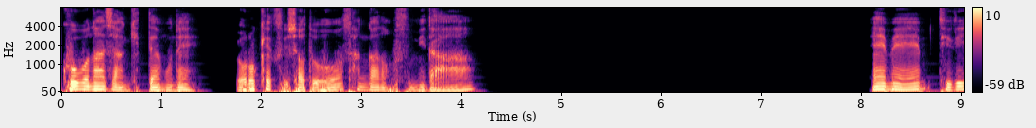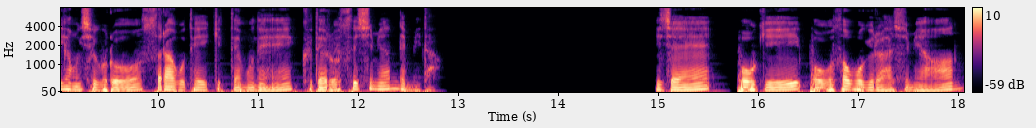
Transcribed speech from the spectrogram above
구분하지 않기 때문에 이렇게 쓰셔도 상관없습니다. mm dd 형식으로 쓰라고 되어 있기 때문에 그대로 쓰시면 됩니다. 이제 보기, 보고서 보기를 하시면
